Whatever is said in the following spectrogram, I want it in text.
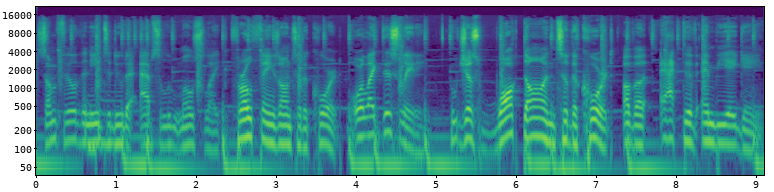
Some feel the need to do the absolute most, like throw things onto the court, or like this lady who just walked on to the court of an active NBA game.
